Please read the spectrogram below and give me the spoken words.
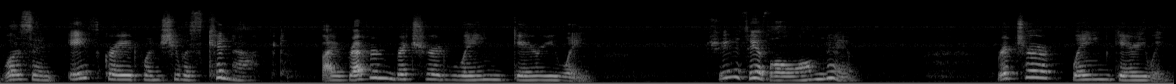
Was in eighth grade when she was kidnapped by Reverend Richard Wayne Gary Wayne. Jeez, he has a long name. Richard Wayne Gary Wayne.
